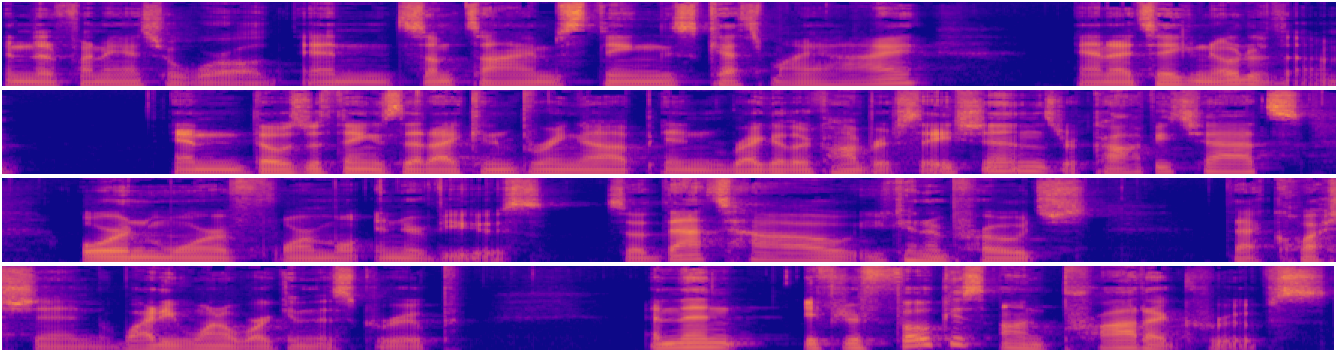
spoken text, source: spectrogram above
in the financial world and sometimes things catch my eye and i take note of them and those are things that i can bring up in regular conversations or coffee chats or in more formal interviews so that's how you can approach that question why do you want to work in this group and then if you're focused on product groups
